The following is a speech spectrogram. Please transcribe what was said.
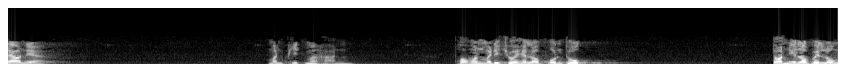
แล้วเนี่ย มันผิดมหันเพราะมันไม่ได้ช่วยให้เราพ้นทุกข์ตอนนี้เราไปหลง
